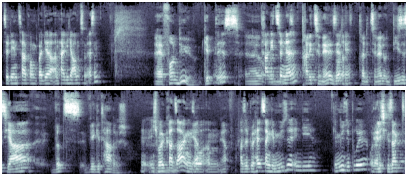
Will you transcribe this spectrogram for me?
zu dem Zeitpunkt bei dir an Heiligabend zum Essen? Äh, Fondue gibt mhm. es. Äh, traditionell? Traditionell, sehr okay. traditionell. Und dieses Jahr wird es vegetarisch. Ich wollte gerade sagen, so, ja, ähm, ja. also du hältst dein Gemüse in die Gemüsebrühe? Oder? Ehrlich gesagt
